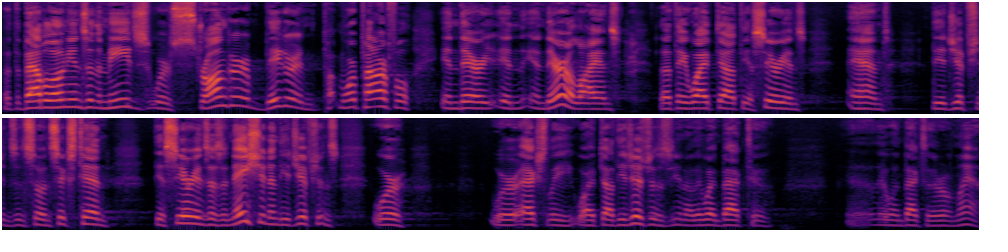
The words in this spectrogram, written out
But the Babylonians and the Medes were stronger, bigger, and p- more powerful in their, in, in their alliance that they wiped out the Assyrians and the Egyptians. And so in 610, the Assyrians as a nation and the Egyptians were, were actually wiped out. The Egyptians, you know, they went back to, uh, they went back to their own land.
